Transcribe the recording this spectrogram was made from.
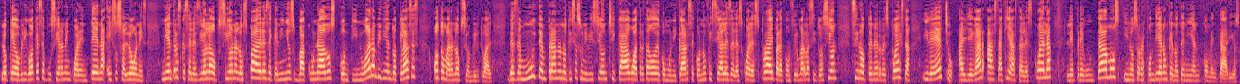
lo que obligó a que se pusieran en cuarentena esos salones, mientras que se les dio la opción a los padres de que niños vacunados continuaran viniendo a clases o tomaran la opción virtual. Desde muy temprano, Noticias Univisión Chicago ha tratado de comunicarse con oficiales de la escuela Spry para confirmar la situación sin obtener respuesta. Y de hecho, al llegar hasta aquí, hasta la escuela, le preguntamos y nos respondieron que no tenían comentarios.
